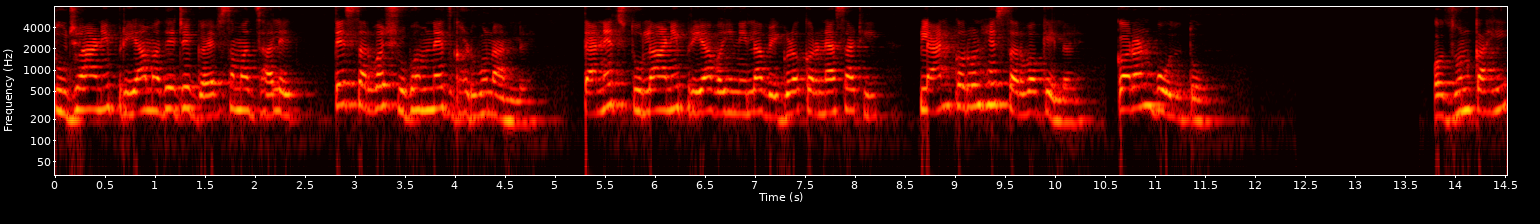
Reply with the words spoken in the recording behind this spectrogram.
तुझ्या आणि प्रियामध्ये जे गैरसमज झालेत ते सर्व शुभमनेच घडवून आणलंय त्यानेच तुला आणि प्रिया वहिनीला वेगळं करण्यासाठी प्लॅन करून हे सर्व केलंय. करण बोलतो अजून काही?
